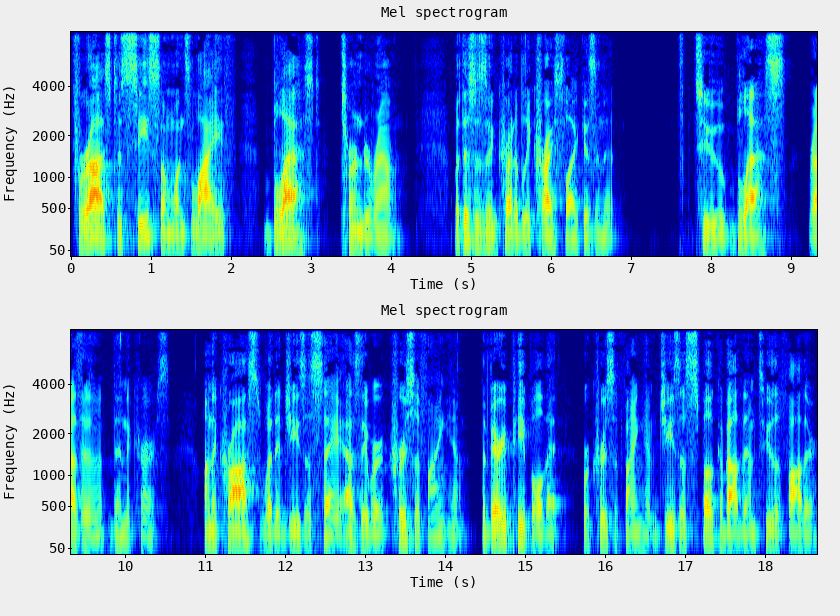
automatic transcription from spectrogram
for us to see someone's life blessed, turned around. But this is incredibly Christ like, isn't it? To bless rather than to curse. On the cross, what did Jesus say as they were crucifying him? The very people that were crucifying him, Jesus spoke about them to the Father,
